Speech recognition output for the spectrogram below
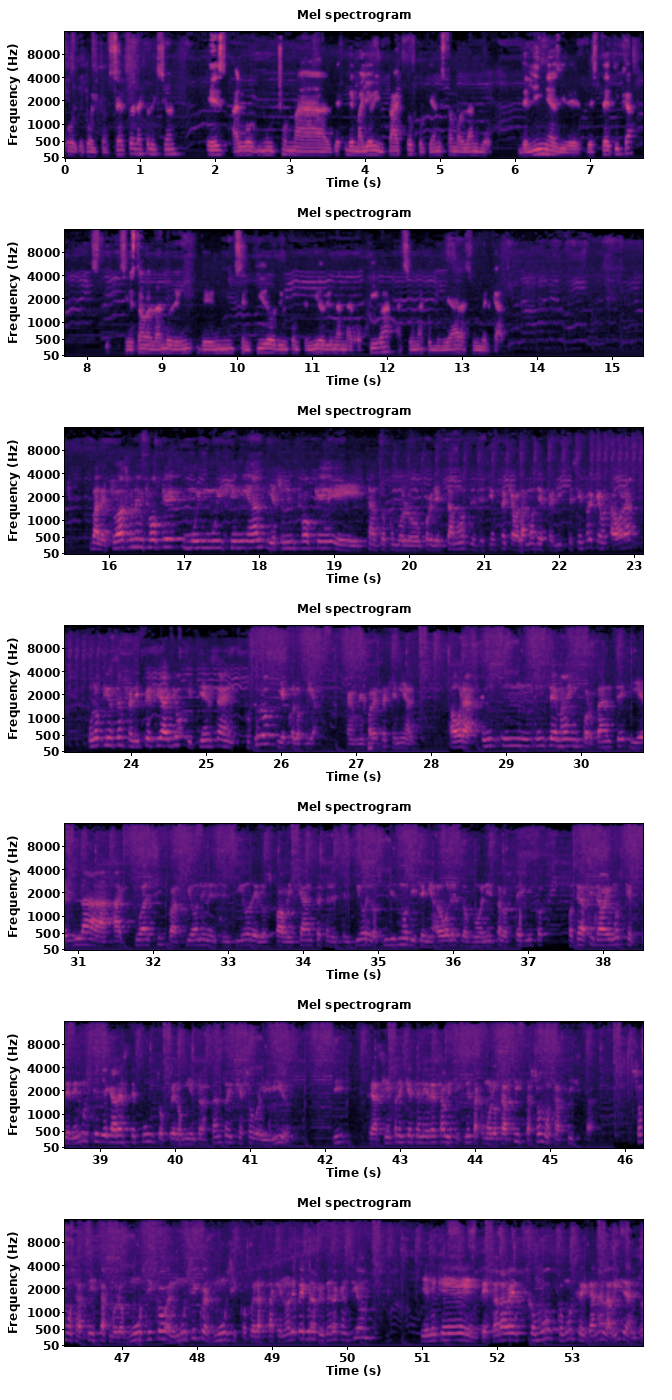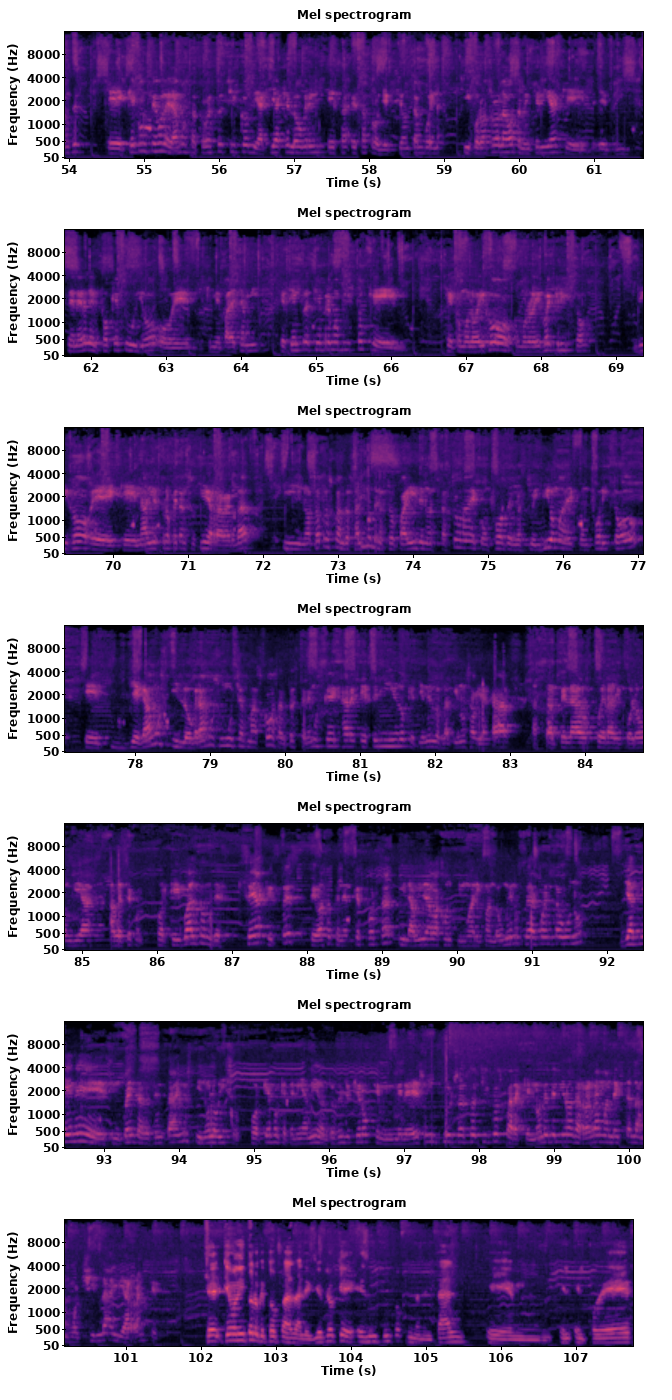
o el concepto de la colección, es algo mucho más de, mayor impacto porque ya no estamos hablando de líneas y de, estética, sino estamos hablando de un, de un, sentido, de un contenido, de una narrativa hacia una comunidad, hacia un mercado. Vale, tú das un enfoque muy, muy genial y es un enfoque eh, tanto como lo proyectamos desde siempre que hablamos de Felipe, siempre que ahora uno piensa en Felipe Fiallo y piensa en futuro y ecología. me parece genial. Ahora, un, tema importante y es la actual situación en el sentido de los fabricantes, en el sentido de los mismos diseñadores, los modelistas, los técnicos. O sea, si sabemos que tenemos que llegar a este punto, pero mientras tanto hay que sobrevivir. ¿Sí? O sea, siempre hay que tener esa bicicleta como los artistas, somos artistas. Somos artistas como los músicos, el músico es músico, pero hasta que no le pegue la primera canción, tiene que empezar a ver cómo, cómo se gana la vida. Entonces, eh, ¿qué consejo le damos a todos estos chicos de aquí a que logren esa, esa proyección tan buena? Y por otro lado, también quería que eh, tener el enfoque tuyo, o eh, que me parece a mí, que siempre, siempre hemos visto que, que como lo dijo, como lo dijo el Cristo, dijo que nadie es profeta en su tierra, ¿verdad? Y nosotros cuando salimos de nuestro país, de nuestra zona de confort, de nuestro idioma de confort y todo, eh, llegamos y logramos muchas más cosas. Entonces tenemos que dejar ese miedo que tienen los latinos a viajar, a estar pelados fuera de Colombia, a verse porque igual donde sea que estés, te vas a tener que esforzar y la vida va a continuar. Y cuando menos se da cuenta uno, ya tiene 50, 60 años y no lo hizo. ¿Por qué? Porque tenía miedo. Entonces yo quiero que me le des un impulso a estos chicos para que no les dé miedo agarrar la maleta, la mochila y arranque. Qué, qué bonito lo que topas, Alex. Yo creo que es un punto fundamental Em, el, poder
